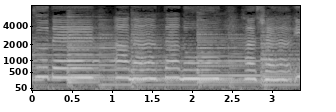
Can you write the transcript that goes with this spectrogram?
くであなたのはしゃい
